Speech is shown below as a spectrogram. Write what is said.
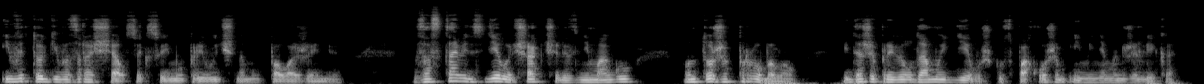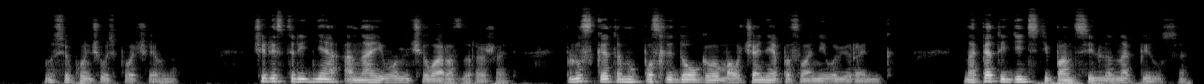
и в итоге возвращался к своему привычному положению. Заставить сделать шаг через не могу он тоже пробовал и даже привел домой девушку с похожим именем Анжелика. Но все кончилось плачевно. Через три дня она его начала раздражать. Плюс к этому после долгого молчания позвонила Вероника. На пятый день Степан сильно напился.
